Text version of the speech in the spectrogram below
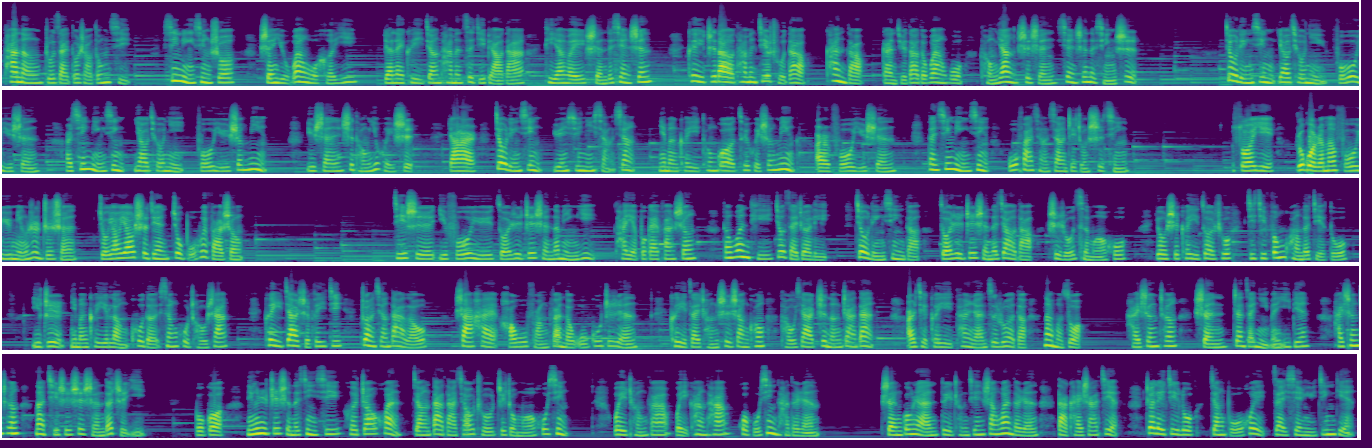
它能主宰多少东西？心灵性说，神与万物合一，人类可以将他们自己表达、体验为神的现身，可以知道他们接触到、看到、感觉到的万物同样是神现身的形式。旧灵性要求你服务于神，而新灵性要求你服务于生命。与神是同一回事。然而，旧灵性允许你想象，你们可以通过摧毁生命而服务于神，但新灵性无法想象这种事情。所以，如果人们服务于明日之神，九幺幺事件就不会发生。即使以服务于昨日之神的名义，它也不该发生。但问题就在这里：旧灵性的。昨日之神的教导是如此模糊，有时可以做出极其疯狂的解读，以致你们可以冷酷地相互仇杀，可以驾驶飞机撞向大楼，杀害毫无防范的无辜之人，可以在城市上空投下智能炸弹，而且可以泰然自若地那么做，还声称神站在你们一边，还声称那其实是神的旨意。不过，明日之神的信息和召唤将大大消除这种模糊性，为惩罚违抗他或不信他的人。神公然对成千上万的人大开杀戒，这类记录将不会再现于经典。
